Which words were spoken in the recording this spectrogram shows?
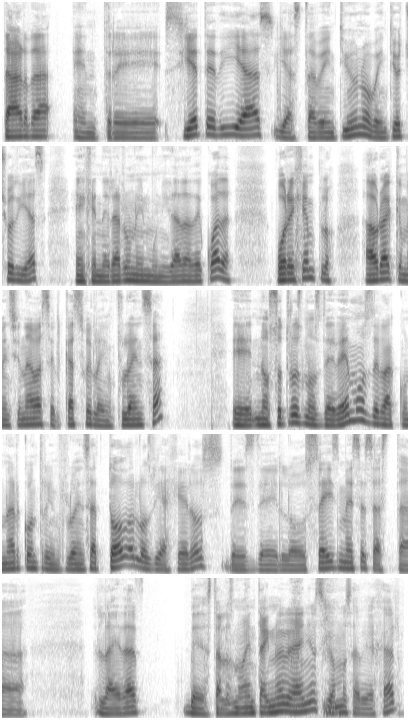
tarda entre 7 días y hasta 21 o 28 días en generar una inmunidad adecuada. Por ejemplo, ahora que mencionabas el caso de la influenza, eh, nosotros nos debemos de vacunar contra influenza todos los viajeros desde los 6 meses hasta la edad de hasta los 99 años si vamos a viajar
